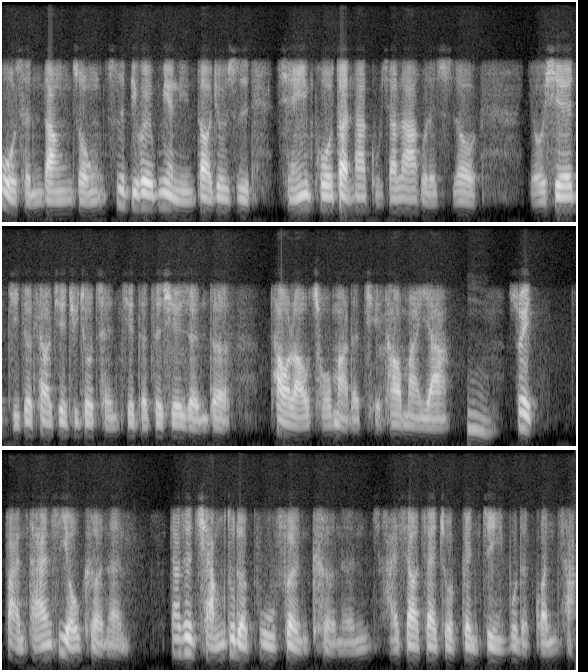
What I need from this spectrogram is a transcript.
过程当中，势必会面临到就是前一波段它股价拉回的时候，有一些急着跳进去做承接的这些人的套牢筹码的解套卖压，嗯，所以反弹是有可能。但是强度的部分，可能还是要再做更进一步的观察。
